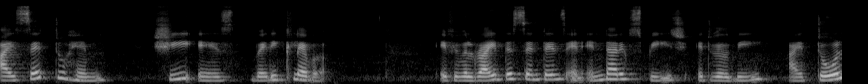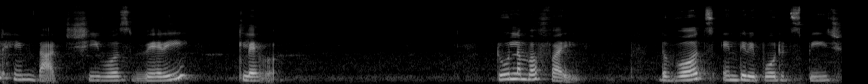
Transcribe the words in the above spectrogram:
I said to him, She is very clever. If you will write this sentence in indirect speech, it will be, I told him that she was very clever. Rule number 5. The words in the reported speech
